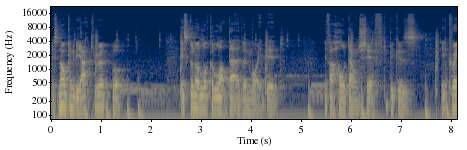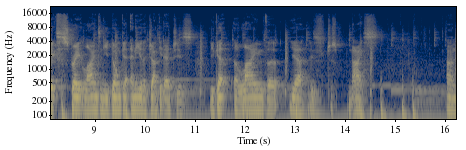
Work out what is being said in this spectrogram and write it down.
it's not going to be accurate, but it's going to look a lot better than what it did if I hold down shift because it creates straight lines and you don't get any of the jagged edges. You get a line that, yeah, is just nice. And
